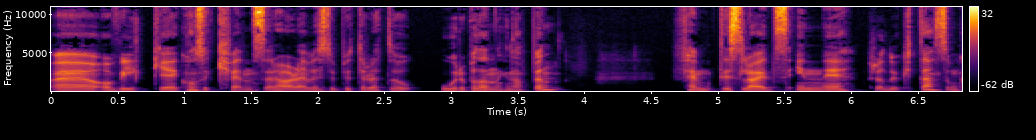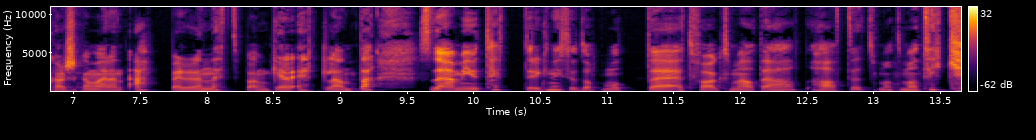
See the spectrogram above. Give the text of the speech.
Eh, og hvilke konsekvenser har det hvis du putter dette ordet på denne knappen? 50 slides inn i produktet, som kanskje kan være en app eller en nettbank eller et eller annet. Da. Så det er mye tettere knyttet opp mot eh, et fag som jeg alltid har hatet, matematikk.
